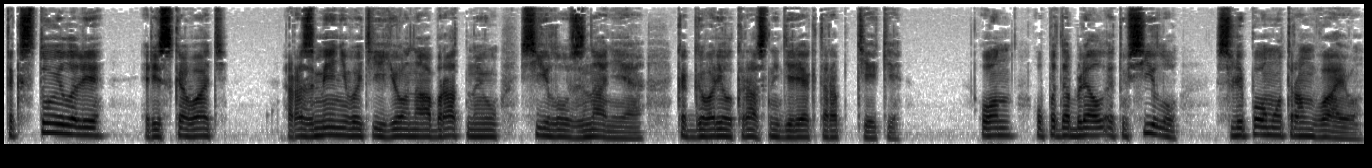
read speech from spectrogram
так стоило ли рисковать, разменивать ее на обратную силу знания, как говорил красный директор аптеки? Он уподоблял эту силу слепому трамваю.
